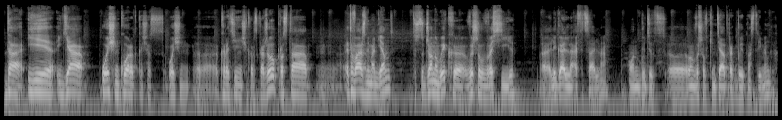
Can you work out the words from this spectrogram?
Да, и я очень коротко сейчас, очень э, коротенечко расскажу. Просто м, это важный момент, потому что Джон Уик э, вышел в России э, легально, официально. Он будет, э, он вышел в кинотеатрах, будет на стримингах.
